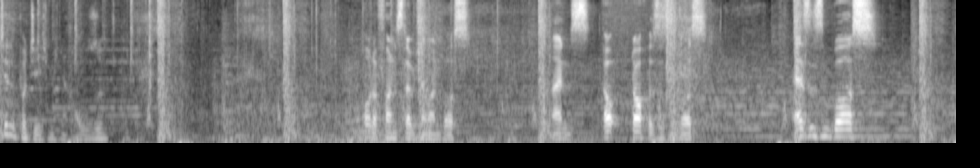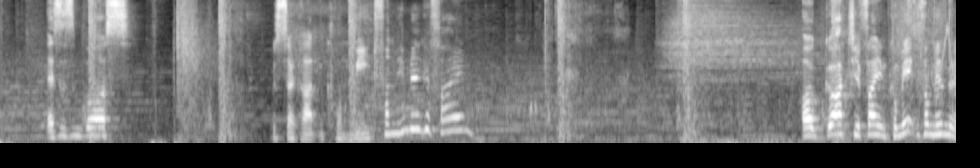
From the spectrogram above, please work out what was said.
teleportiere ich mich nach Hause. Oh, da vorne ist glaube ich nochmal ein Boss. Nein, es, oh, doch, es ist ein Boss. Es ist ein Boss. Es ist ein Boss. Ist da gerade ein Komet vom Himmel gefallen? Oh Gott, hier fallen Kometen vom Himmel.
